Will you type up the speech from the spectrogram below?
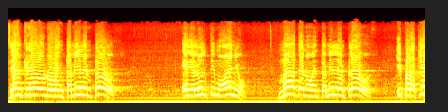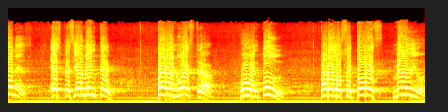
Se han creado 90 mil empleos en el último año, más de 90 mil empleos. ¿Y para quiénes? Especialmente para nuestra juventud, para los sectores medios,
